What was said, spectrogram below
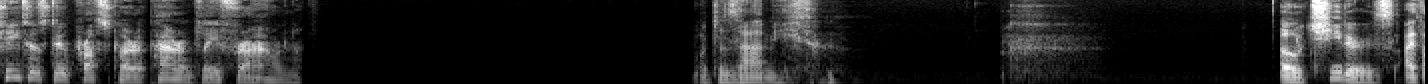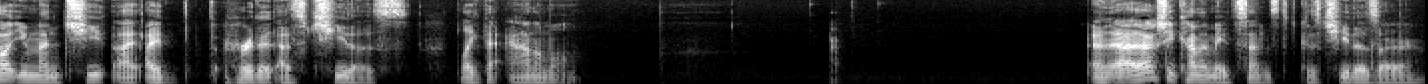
Cheaters do prosper apparently frown. What does that mean? oh, cheaters. I thought you meant cheat. I, I heard it as cheetahs, like the animal. And it actually kind of made sense because cheetahs are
